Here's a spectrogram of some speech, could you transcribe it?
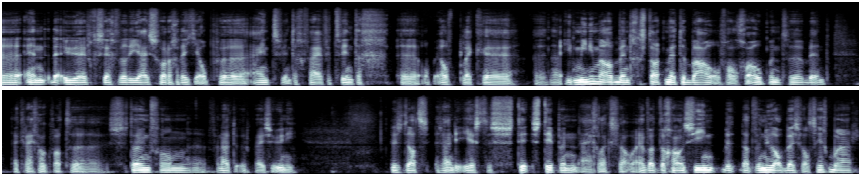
ja. en de EU heeft gezegd, wilde jij zorgen dat je op eind 2025 op elf plekken nou, minimaal bent gestart met de bouw of al geopend bent. Daar krijg je ook wat steun van vanuit de Europese Unie. Dus dat zijn de eerste stippen eigenlijk zo. En wat we gewoon zien, dat we nu al best wel zichtbaar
